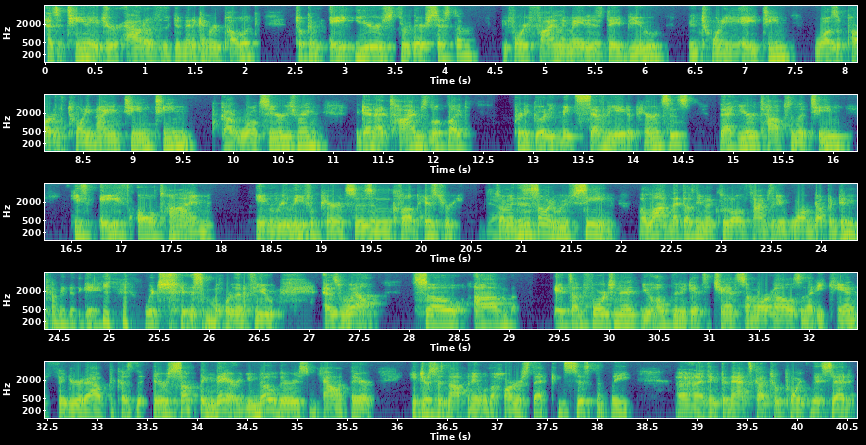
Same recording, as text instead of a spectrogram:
as a teenager out of the Dominican Republic. Took him eight years through their system before he finally made his debut in 2018. Was a part of the 2019 team, got a World Series ring. Again, at times looked like pretty good. He made 78 appearances that year, tops on the team. He's eighth all time in relief appearances in club history. Yeah. So I mean, this is somebody we've seen a lot, and that doesn't even include all the times that he warmed up and didn't come into the game, which is more than a few as well. So um, it's unfortunate. You hope that he gets a chance somewhere else and that he can figure it out because th- there's something there. You know, there is some talent there. He just has not been able to harness that consistently. Uh, and I think the Nats got to a point where they said,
